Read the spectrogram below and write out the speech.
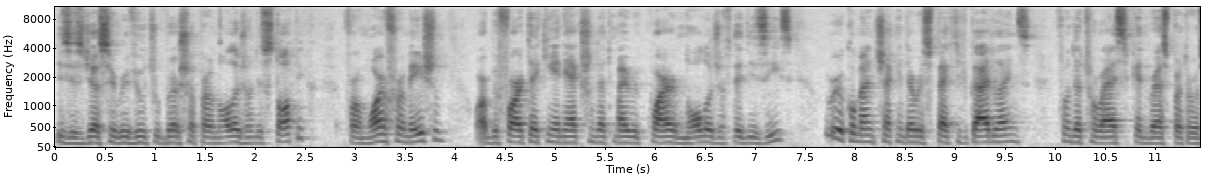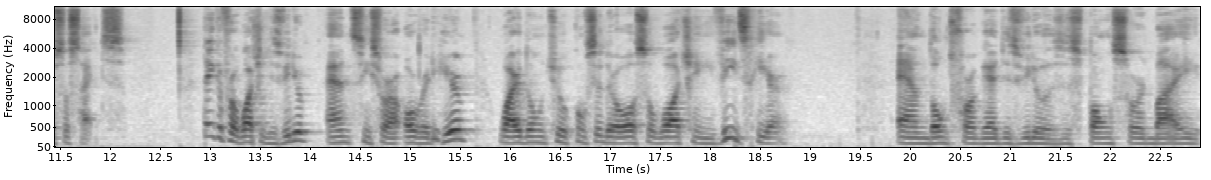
This is just a review to brush up our knowledge on this topic. For more information, or before taking any action that might require knowledge of the disease, we recommend checking the respective guidelines from the thoracic and respiratory societies. Thank you for watching this video, and since you are already here, why don't you consider also watching these here? And don't forget this video is sponsored by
